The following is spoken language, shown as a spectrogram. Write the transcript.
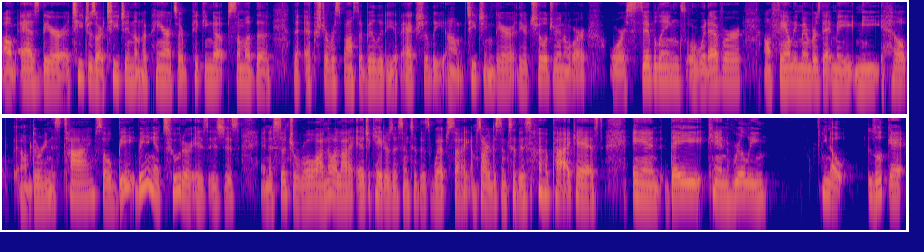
um, as their teachers are teaching them. The parents are picking up some of the, the extra responsibility of actually um, teaching their, their children or or siblings or whatever um, family members that may need help um, during this time. So be, being a tutor is is just an essential role. I know a lot of educators listen to this website. I'm sorry, listen to this podcast, and they can really, you know, look at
